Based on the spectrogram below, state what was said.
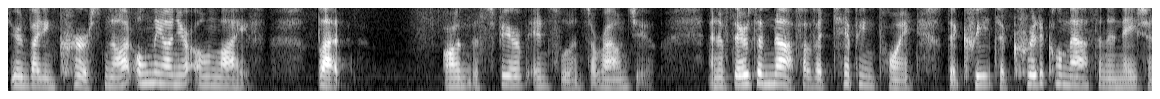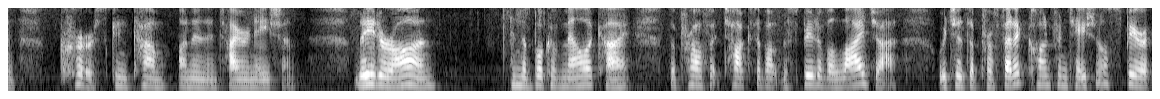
you're inviting curse, not only on your own life, but on the sphere of influence around you. And if there's enough of a tipping point that creates a critical mass in a nation, curse can come on an entire nation. Later on, in the book of Malachi, the prophet talks about the spirit of Elijah, which is a prophetic confrontational spirit,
